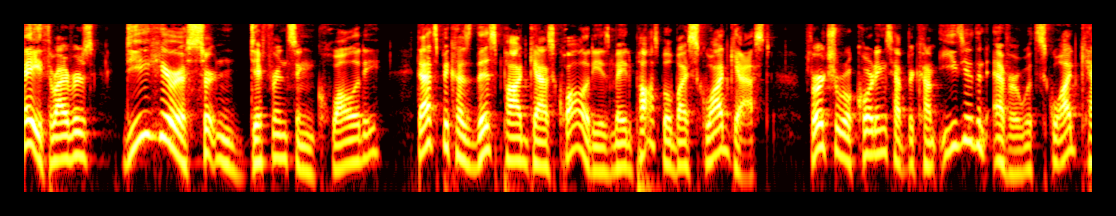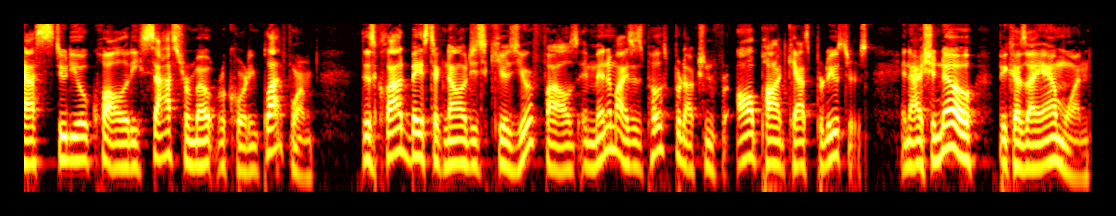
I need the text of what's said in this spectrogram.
Hey, Thrivers. Do you hear a certain difference in quality? That's because this podcast quality is made possible by Squadcast. Virtual recordings have become easier than ever with Squadcast Studio Quality SaaS remote recording platform. This cloud based technology secures your files and minimizes post production for all podcast producers. And I should know because I am one.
